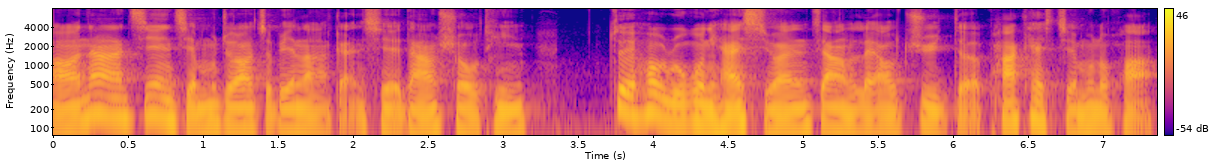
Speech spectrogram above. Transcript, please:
好，那今天节目就到这边啦，感谢大家收听。最后，如果你还喜欢这样聊剧的 Podcast 节目的话，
